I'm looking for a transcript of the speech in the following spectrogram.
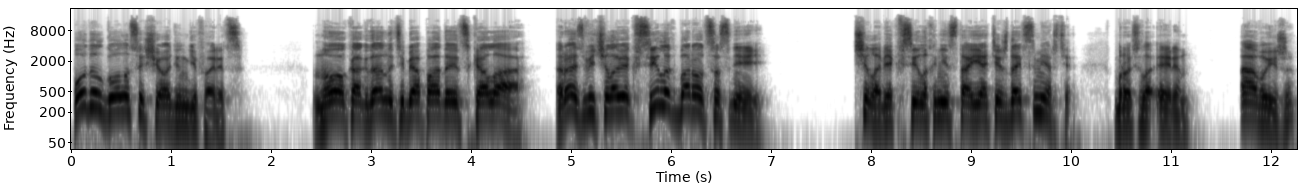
подал голос еще один гефарец. Но когда на тебя падает скала, разве человек в силах бороться с ней? Человек в силах не стоять и ждать смерти, бросила Эрин. А вы же?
